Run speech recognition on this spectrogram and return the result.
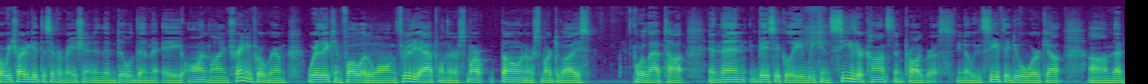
or we try to get this information and then build them a online training program where they can follow it along through the app on their smartphone or smart device or laptop and then basically we can see their constant progress. You know we can see if they do a workout um, that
